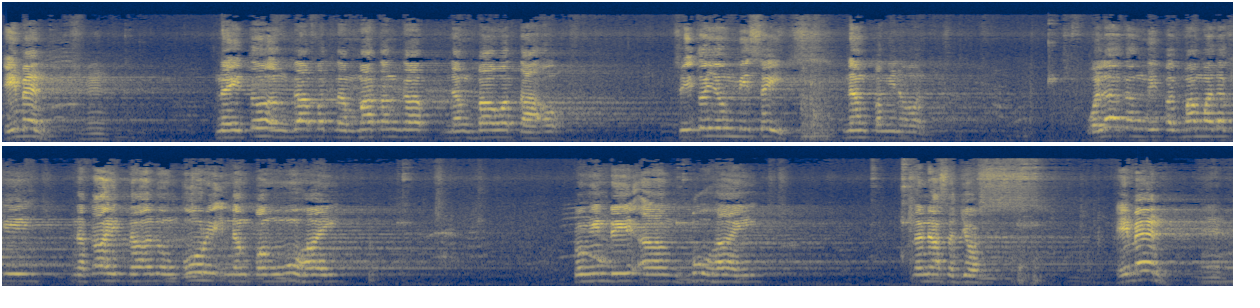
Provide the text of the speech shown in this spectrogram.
Amen. Amen. Na ito ang dapat na matanggap ng bawat tao. So ito yung message ng Panginoon. Wala kang may pagmamalaki na kahit na anong uri ng pamumuhay kung hindi ang buhay na nasa Diyos. Amen. Amen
